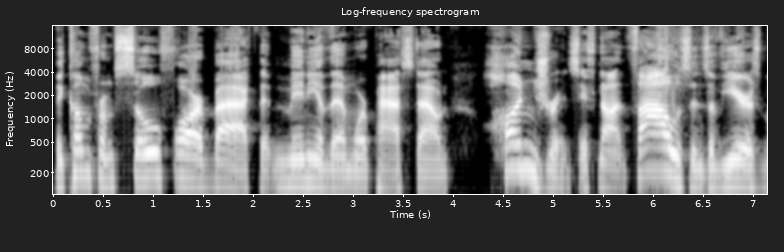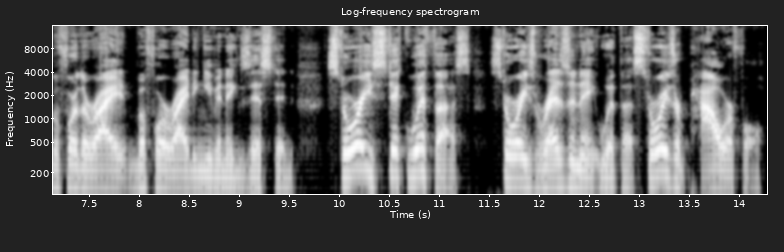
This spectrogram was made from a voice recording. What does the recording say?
they come from so far back that many of them were passed down hundreds, if not thousands of years before the write, before writing even existed. Stories stick with us. Stories resonate with us. Stories are powerful,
